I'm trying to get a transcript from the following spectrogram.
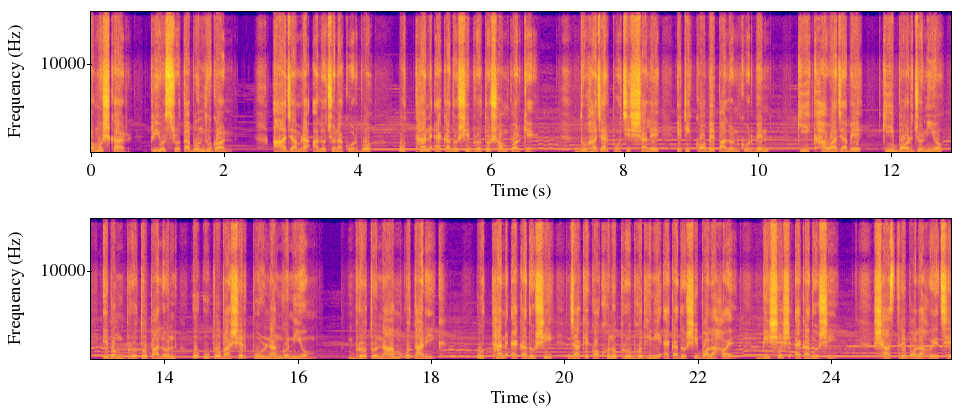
নমস্কার, প্রিয় শ্রোতা বন্ধুগণ। আজ আমরা আলোচনা করব উত্থান একাদশী ব্রত সম্পর্কে। দু হাজার পঁচিশ সালে এটি কবে পালন করবেন, কি খাওয়া যাবে, কি বর্জনীয় এবং ব্রত পালন ও উপবাসের পূর্ণাঙ্গ নিয়ম। ব্রত নাম ও তারিখ। উত্থান একাদশী, যাকে কখনো প্রবোধিনী একাদশী বলা হয়, বিশেষ একাদশী। শাস্ত্রে বলা হয়েছে,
